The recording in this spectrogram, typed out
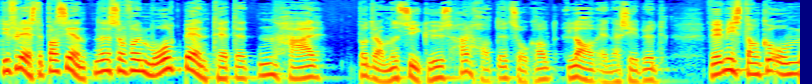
De fleste pasientene som får målt bentettheten her på Drammen sykehus, har hatt et såkalt lavenergibrudd. Ved mistanke om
